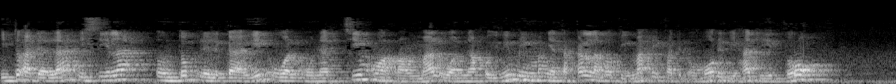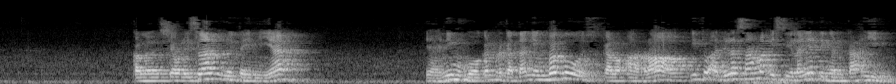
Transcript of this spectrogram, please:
itu adalah istilah untuk lil kahin wal munajjim wal ramal wal nahwu ini memang yatakallamu fi ma'rifatil umur bi hadhihi turuq. Kalau Syekhul Islam Ibnu Taimiyah ya ini membawakan perkataan yang bagus. Kalau araf itu adalah sama istilahnya dengan kahin.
